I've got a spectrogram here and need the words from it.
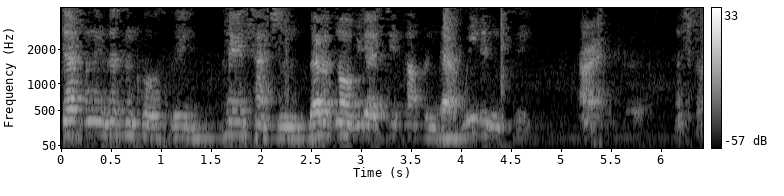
definitely listen closely, pay attention. Let us know if you guys see something that we didn't see. All right, let's go.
